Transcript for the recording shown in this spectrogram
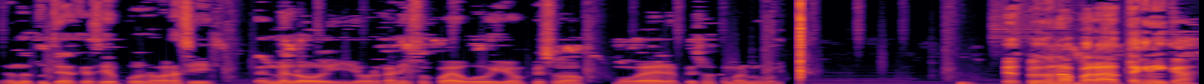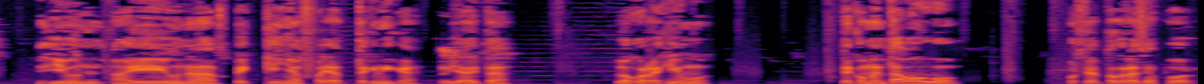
donde tú tienes que decir, pues ahora sí, dénmelo y yo organizo el juego y yo empiezo a mover, empiezo a quemar bolitas. Después de una parada técnica y un, ahí una pequeña falla técnica, pero ya ahorita lo corregimos. Te comentaba Hugo, por cierto, gracias por,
